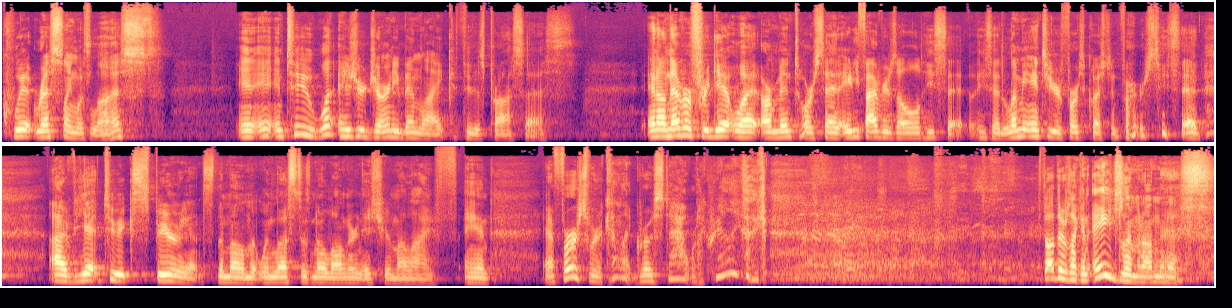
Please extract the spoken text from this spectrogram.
quit wrestling with lust? And, and, two, what has your journey been like through this process? And I'll never forget what our mentor said, 85 years old. He said, he said, Let me answer your first question first. He said, I've yet to experience the moment when lust is no longer an issue in my life. And at first, we were kind of like grossed out. We're like, Really? Like, thought there was like an age limit on this.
